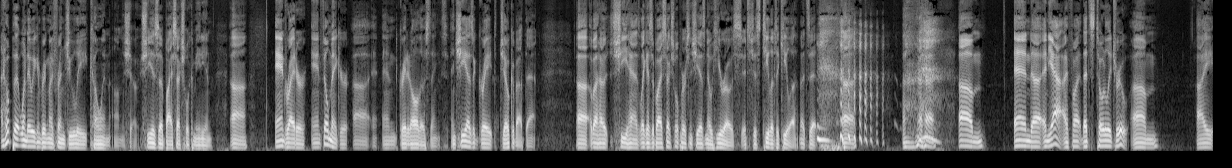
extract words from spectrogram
I hope that one day we can bring my friend Julie Cohen on the show. She is a bisexual comedian, uh, and writer and filmmaker, uh, and great at all those things. And she has a great joke about that. Uh, about how she has, like, as a bisexual person, she has no heroes. It's just Tila Tequila. That's it. Uh, um, and uh, and yeah, I find that's totally true. Um, I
